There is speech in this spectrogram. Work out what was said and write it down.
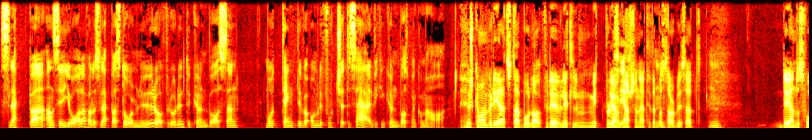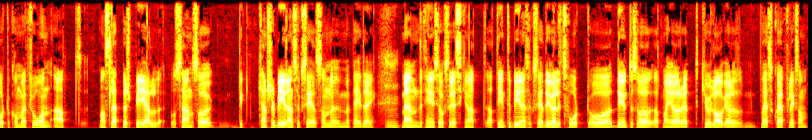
släppa, anser jag i alla fall, att släppa Storm nu då. För då har du inte kundbasen mot, tänk dig om det fortsätter så här, vilken kundbas man kommer ha. Hur ska man värdera ett sånt här bolag? För det är väl lite mitt problem Precis. kanske när jag tittar på mm. Starbreeze. Att mm det är ändå svårt att komma ifrån att man släpper spel och sen så det kanske blir en succé som nu med Payday. Mm. Men det finns ju också risken att, att det inte blir en succé. Det är väldigt svårt och det är ju inte så att man gör ett kul lager på SKF liksom.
